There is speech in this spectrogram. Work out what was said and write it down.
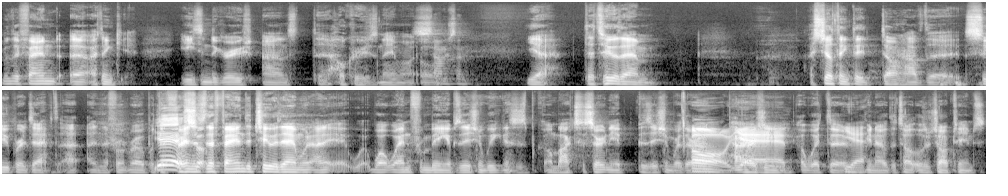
Well, they found, uh, I think, Ethan de Groot and the hooker, whose name I oh, Samson. Yeah, the two of them. I still think they don't have the super depth at, in the front row, but Yeah, they, found, so- they found the two of them. When, and what went from being a position of weakness has gone back to certainly a position where they're Oh, yeah. with the Yeah. you know the top, other top teams.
